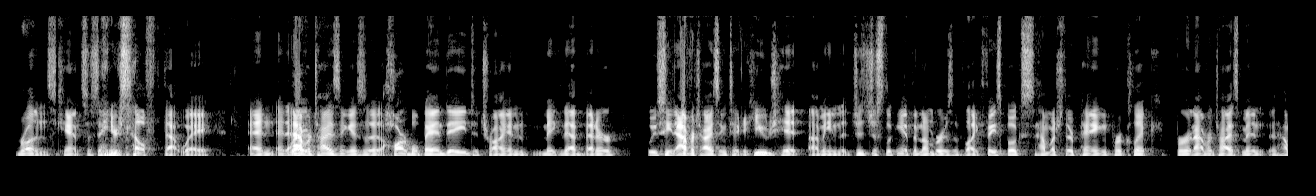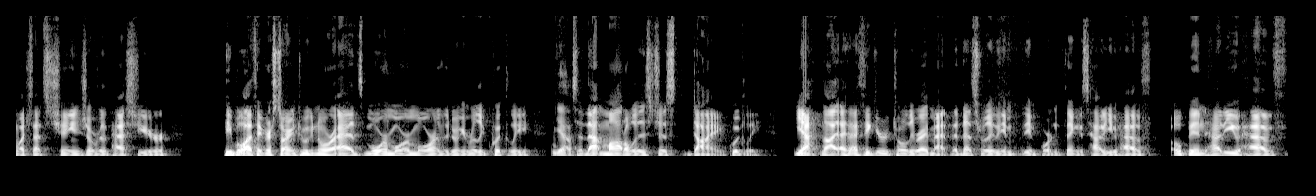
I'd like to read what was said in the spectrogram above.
runs. You can't sustain yourself that way. And and Right. advertising is a horrible band-aid to try and make that better we've seen advertising take a huge hit i mean just just looking at the numbers of like facebook's how much they're paying per click for an advertisement and how much that's changed over the past year people i think are starting to ignore ads more and more and more and they're doing it really quickly Yeah. so that model is just dying quickly. Yeah, no, I, I think you're totally right, Matt. That that's really the, the important thing is how do you have open, how do you have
